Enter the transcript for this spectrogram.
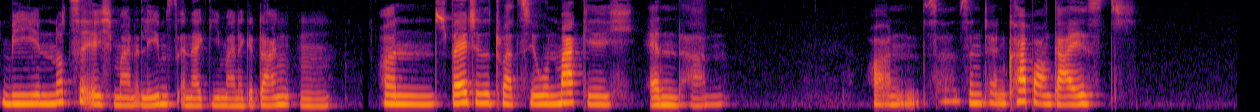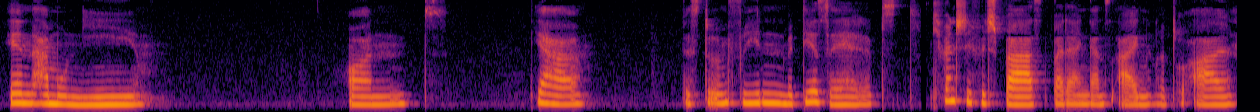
Wie nutze ich meine Lebensenergie, meine Gedanken? Und welche Situation mag ich ändern? Und sind denn Körper und Geist in Harmonie? Und ja, bist du im Frieden mit dir selbst. Ich wünsche dir viel Spaß bei deinen ganz eigenen Ritualen.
